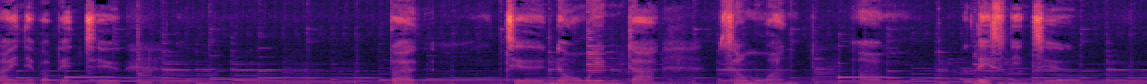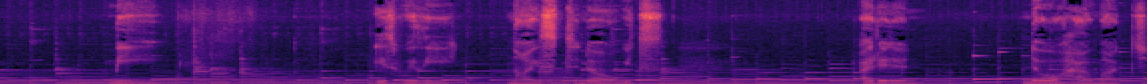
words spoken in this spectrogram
I never been to. But to knowing that someone um, listening to me is really nice to know. It's I didn't know how much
